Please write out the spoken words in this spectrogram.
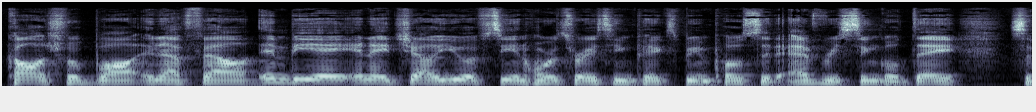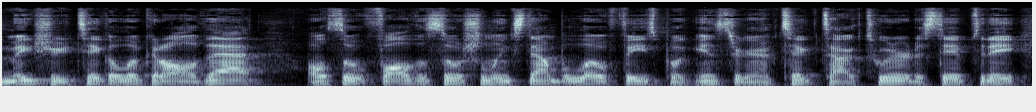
college football, NFL, NBA, NHL, UFC, and horse racing picks being posted every single day. So make sure you take a look at all of that. Also, follow the social links down below Facebook, Instagram, TikTok, Twitter to stay up to date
